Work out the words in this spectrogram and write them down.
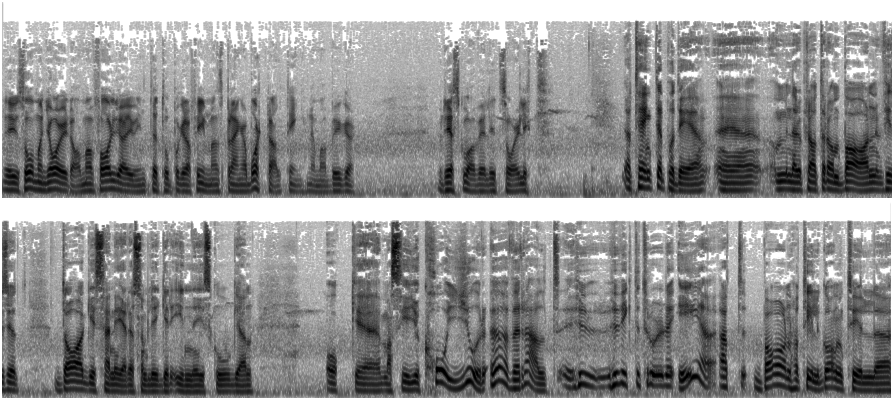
Det är ju så man gör idag. Man följer ju inte topografin, man spränger bort allting när man bygger. Och det skulle vara väldigt sorgligt. Jag tänkte på det, eh, när du pratar om barn. Det finns ju ett dagis här nere som ligger inne i skogen. Och eh, man ser ju kojor överallt. Hur, hur viktigt tror du det är att barn har tillgång till eh,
